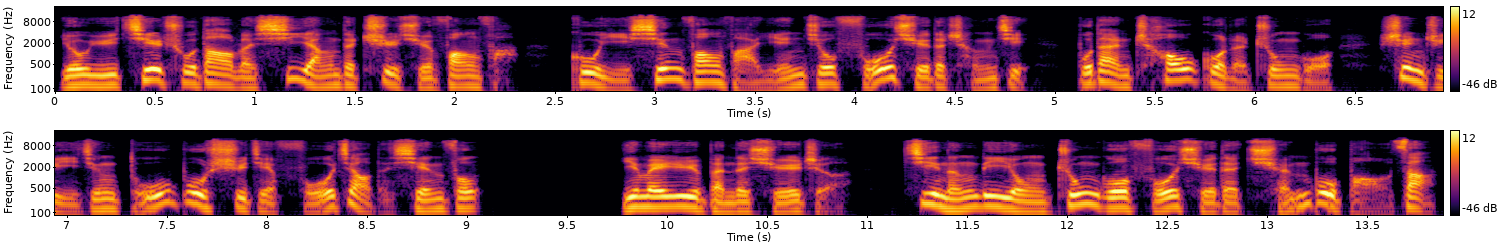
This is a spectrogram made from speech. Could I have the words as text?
由于接触到了西洋的治学方法，故以新方法研究佛学的成绩，不但超过了中国，甚至已经独步世界佛教的先锋。因为日本的学者既能利用中国佛学的全部宝藏，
